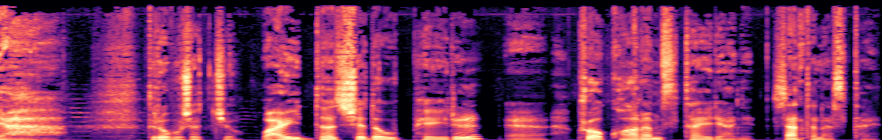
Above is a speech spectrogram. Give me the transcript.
야 들어보셨죠? White Shadow Pale을 에, 프로코하람 스타일이 아닌 산타나 스타일.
